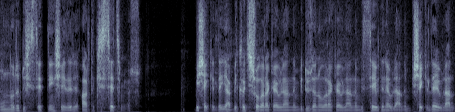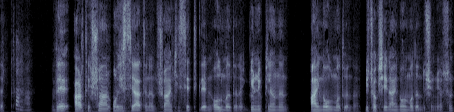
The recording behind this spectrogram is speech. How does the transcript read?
bunları hissettiğin şeyleri artık hissetmiyorsun. Bir şekilde ya bir kaçış olarak evlendin, bir düzen olarak evlendin, bir sevdin evlendin, bir şekilde evlendin. Tamam. Ve artık şu an o hissiyatının, şu anki hissettiklerinin olmadığını, günlük planının aynı olmadığını, birçok şeyin aynı olmadığını düşünüyorsun.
